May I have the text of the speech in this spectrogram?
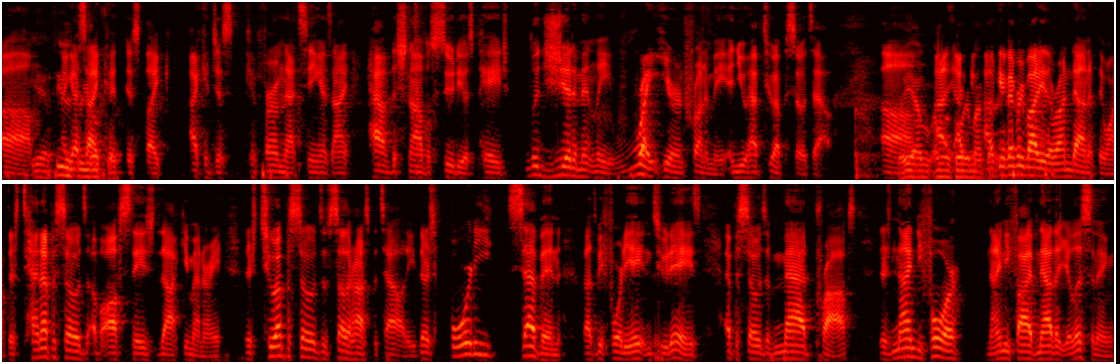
Um, yeah, I guess I could just like I could just confirm that, seeing as I have the Schnabel Studios page legitimately right here in front of me, and you have two episodes out. Um, yeah, I'm, I'm I, will give everybody the rundown if they want. There's 10 episodes of Offstage the documentary. There's two episodes of Southern Hospitality. There's 47, about to be 48 in two days, episodes of Mad Props. There's 94, 95 now that you're listening,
